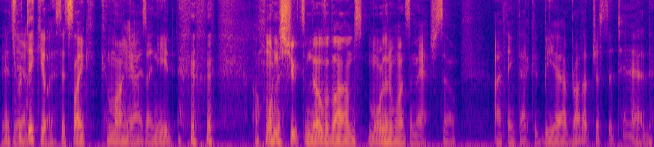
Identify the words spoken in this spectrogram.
and it's Yeah. ridiculous. It's like, come on, Yeah. guys, I need, I want to shoot some Nova bombs more than once a match. So, I think that could be uh, brought up just a tad.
